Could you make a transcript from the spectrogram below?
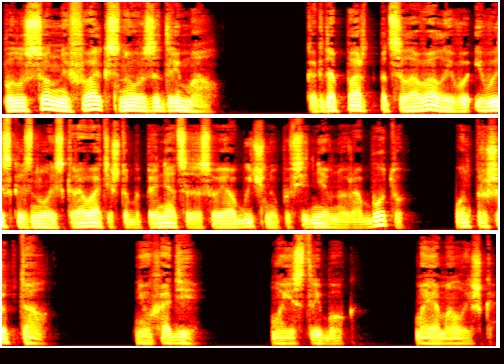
Полусонный Фальк снова задремал. Когда Парт поцеловала его и выскользнула из кровати, чтобы приняться за свою обычную повседневную работу, он прошептал «Не уходи, мой ястребок, моя малышка».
